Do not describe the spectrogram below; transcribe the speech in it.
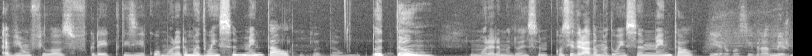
havia um filósofo grego que dizia que o amor era uma doença mental. O Platão. Platão. O amor era uma doença. considerada uma doença mental. E era considerado mesmo.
